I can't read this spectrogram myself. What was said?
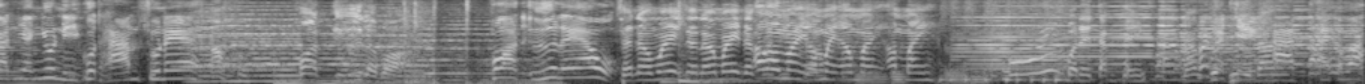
กันยังอยู่นี่กูถามสุแน่พอดอื้อละบ่ พอดอื้อแล้ว ฉันเอาไหมฉันเอาไหมเอาไหมเอาไหมเอาไหมเอาไหมโอ้ยบ่ได้ตั้งใจฟังนั่งมันพื้ก็นใจที่นั่งขาดตายก็ว่า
